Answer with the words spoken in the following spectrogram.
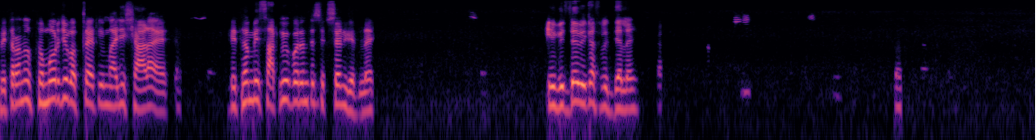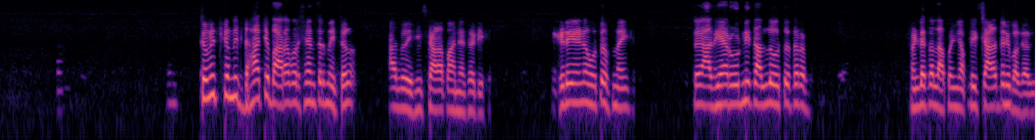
मित्रांनो समोर जी बघताय ती माझी शाळा आहे. तिथं मी सातवी पर्यंत शिक्षण घेतलंय. हे विद्या विकास विद्यालय. कमीत कमी दहा ते बारा वर्षांतर मी इथं आलोय ही शाळा पाहण्यासाठी. इकडे येणं होतच नाही. तर आज ह्या रोडनी चाललो होतो तर म्हणलं चला आपण आपली शाळा तरी बघावी.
